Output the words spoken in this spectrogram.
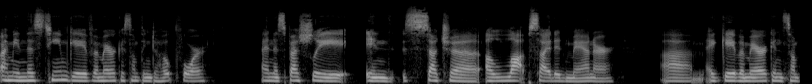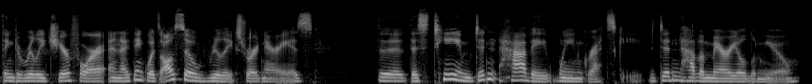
I mean, this team gave America something to hope for, and especially in such a, a lopsided manner. Um, it gave Americans something to really cheer for. And I think what's also really extraordinary is the this team didn't have a Wayne Gretzky, it didn't have a Mario Lemieux.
